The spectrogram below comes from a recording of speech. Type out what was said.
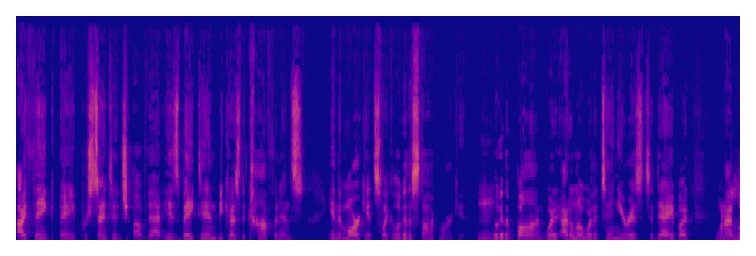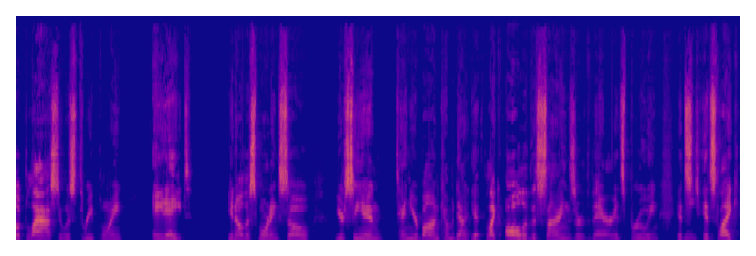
I think a percentage of that is baked in because the confidence in the markets. Like, look at the stock market. Mm. Look at the bond. Where I don't know where the ten year is today, but when I looked last, it was three point eight eight, you know, this morning. So you're seeing 10 year bond coming down. Like all of the signs are there. It's brewing. It's mm. it's like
